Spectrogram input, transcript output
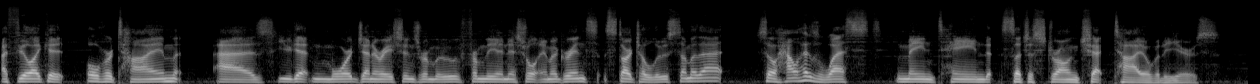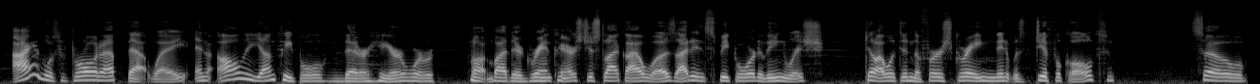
I feel like it over time, as you get more generations removed from the initial immigrants, start to lose some of that. So, how has West maintained such a strong Czech tie over the years? I was brought up that way, and all the young people that are here were taught by their grandparents, just like I was. I didn't speak a word of English till I was in the first grade, and then it was difficult. So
